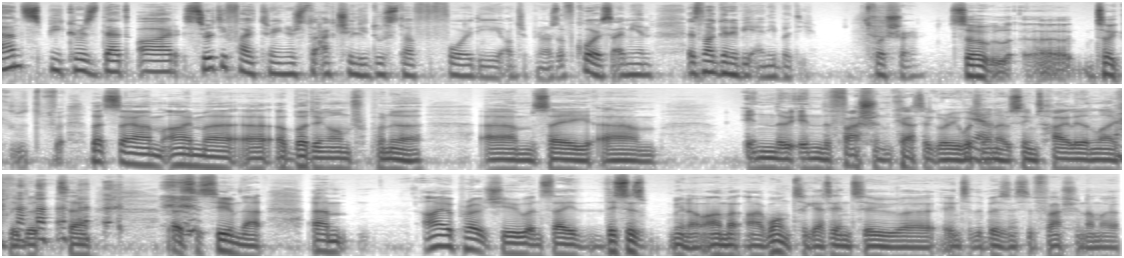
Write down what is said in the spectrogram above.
and speakers that are certified trainers to actually do stuff for the entrepreneurs. Of course, I mean, it's not going to be anybody for sure. So, uh, take let's say I'm I'm a, a budding entrepreneur, um, say um, in the in the fashion category, which yeah. I know seems highly unlikely, but uh, let's assume that. Um, I approach you and say, "This is, you know, I'm a, I want to get into uh, into the business of fashion. I'm a,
